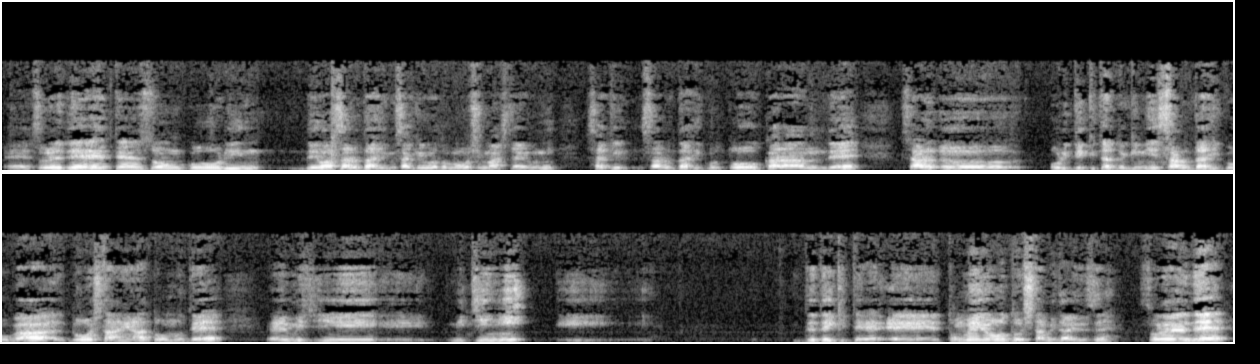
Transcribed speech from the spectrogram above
えー、それで天孫降臨では猿田彦先ほど申しましたように先猿田彦と絡んで降りてきた時に猿田彦がどうしたんやと思って、えー、道道に出てきて、えー、止めようとしたみたいですね。それで、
